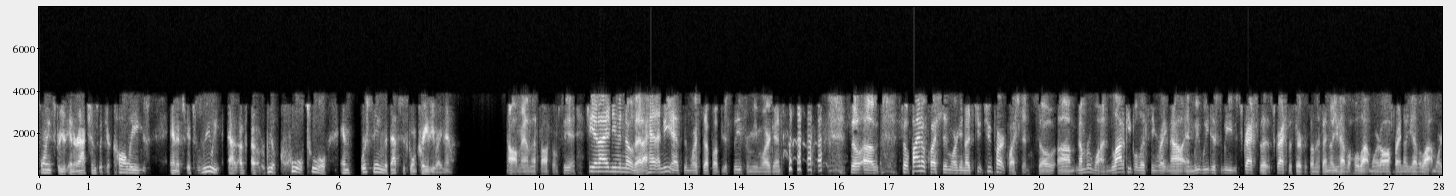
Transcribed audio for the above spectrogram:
points for your interactions with your colleagues, and it's it's really a, a, a real cool tool. And we're seeing that that's just going crazy right now. Oh man, that's awesome. See, see, and I didn't even know that. I had, I knew you had some more stuff up your sleeve for me, Morgan. so, um, so final question, Morgan, a two two part question. So, um, number one, a lot of people listening right now, and we we just we scratch the scratch the surface on this. I know you have a whole lot more to offer. I know you have a lot more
